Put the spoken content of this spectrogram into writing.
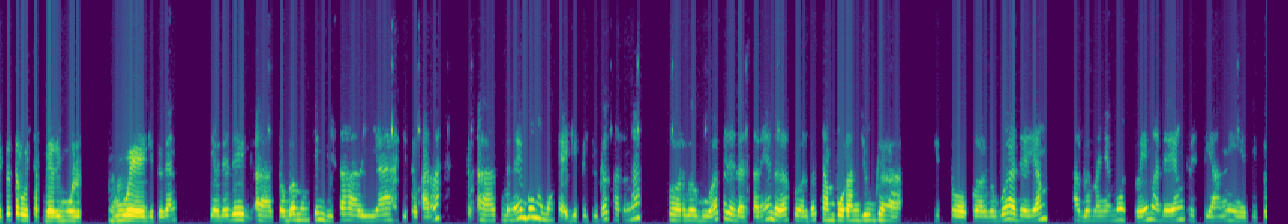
itu terucap dari mulut gue gitu kan. Ya udah deh uh, coba mungkin bisa kali ya gitu. Karena uh, sebenarnya gue ngomong kayak gitu juga karena keluarga gue pada dasarnya adalah keluarga campuran juga gitu. Keluarga gue ada yang agamanya muslim ada yang kristiani gitu.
